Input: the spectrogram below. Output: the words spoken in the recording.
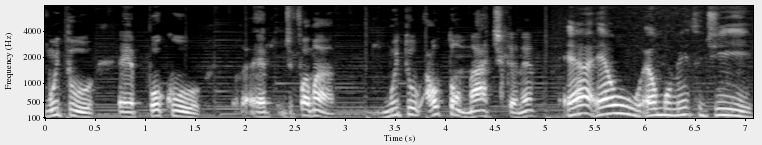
muito é, pouco. É, de forma muito automática, né? É, é, o, é o momento de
